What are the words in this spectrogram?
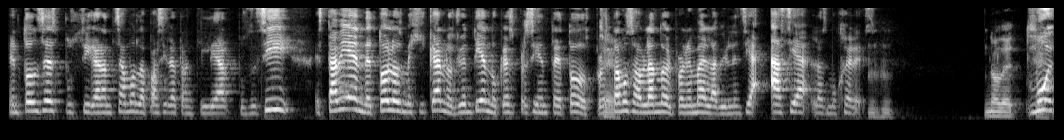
Entonces, pues si garantizamos la paz y la tranquilidad, pues sí, está bien, de todos los mexicanos, yo entiendo que eres presidente de todos, pero Sí. estamos hablando del problema de la violencia hacia las mujeres. No de. sí. Muy,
